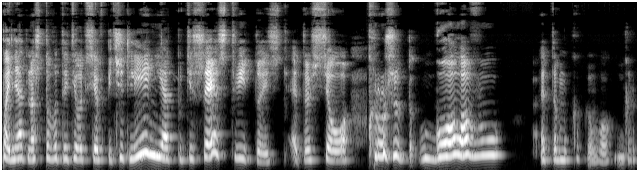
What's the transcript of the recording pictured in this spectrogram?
Понятно, что вот эти вот все впечатления от путешествий, то есть это все кружит голову этому, как его, Гар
